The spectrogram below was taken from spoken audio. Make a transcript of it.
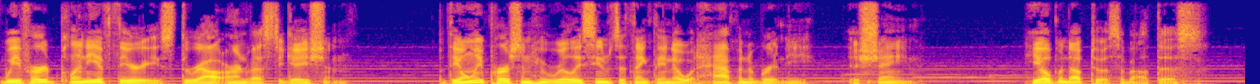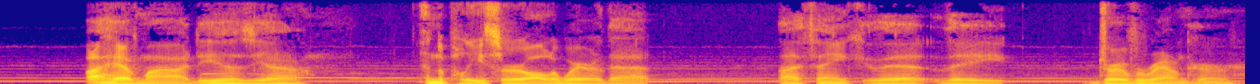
We've heard plenty of theories throughout our investigation, but the only person who really seems to think they know what happened to Brittany is Shane. He opened up to us about this. I have my ideas, yeah. And the police are all aware of that. I think that they drove around her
